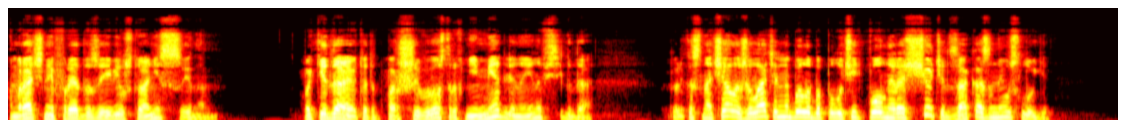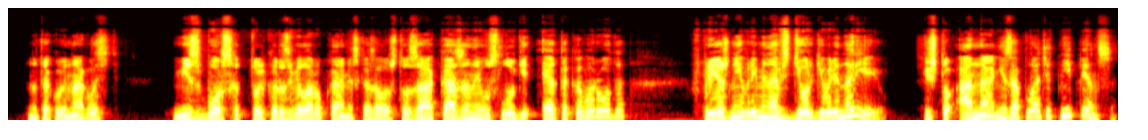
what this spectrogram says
Мрачный Фредо заявил, что они с сыном покидают этот паршивый остров немедленно и навсегда. Только сначала желательно было бы получить полный расчетец за оказанные услуги. На такую наглость мисс Борсхот только развела руками, сказала, что за оказанные услуги этакого рода в прежние времена вздергивали на рею, и что она не заплатит ни пенса.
